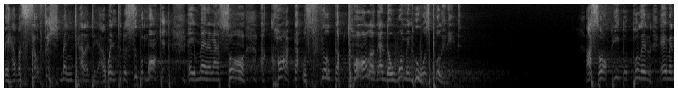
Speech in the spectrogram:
they have a selfish mentality. I went to the supermarket, amen, and I saw a cart that was filled up taller than the woman who was pulling it. I saw people pulling, amen,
